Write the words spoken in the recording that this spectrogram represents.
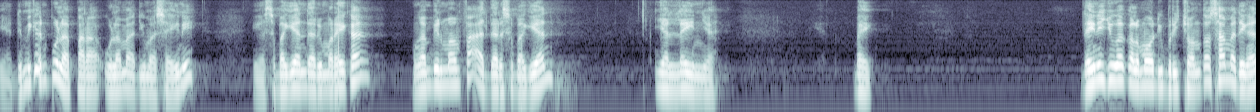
Ya, demikian pula para ulama di masa ini, ya sebagian dari mereka mengambil manfaat dari sebagian yang lainnya. Baik. Dan ini juga kalau mau diberi contoh sama dengan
